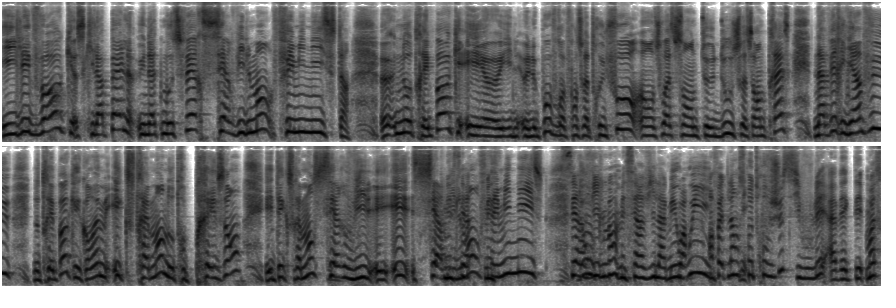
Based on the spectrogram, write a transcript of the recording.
et il évoque ce qu'il appelle une atmosphère servilement féministe. Notre époque et il- le pauvre François Truffaut en 72-73 n'avait rien vu. Notre époque est quand même extrêmement, notre présent est extrêmement servile et, et servilement mais- féministe. Servilement, mais servile à Mais quoi? oui, En fait, là, on mais- se retrouve juste, si vous voulez, avec des. Moi, ce,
